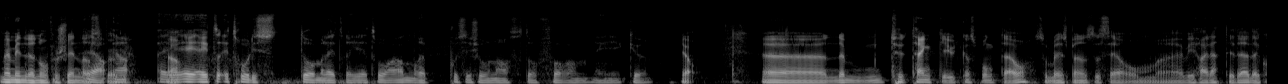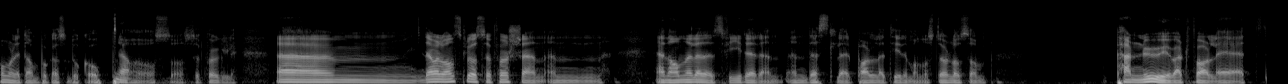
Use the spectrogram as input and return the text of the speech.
Med mindre noen forsvinner, ja, selvfølgelig. Ja. Jeg, jeg, tror de står med tre. Jeg tror andre posisjoner står foran i køen. Uh, det tenker i utgangspunktet òg, så blir det spennende å se om uh, vi har rett i det. Det kommer litt an på hva som dukker opp ja. også, selvfølgelig. Uh, det er vel vanskelig å se for seg en, en, en annerledes firer enn en Destler, Palle, Tidemann og Stølo, som per nå i hvert fall er et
